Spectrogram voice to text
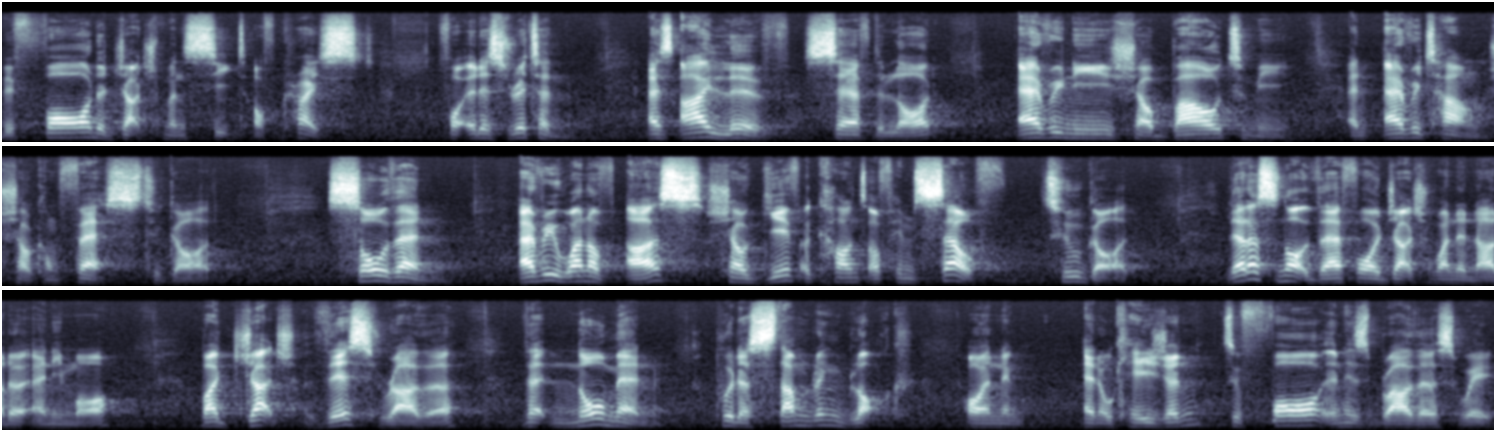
before the judgment seat of Christ. For it is written, As I live, saith the Lord, every knee shall bow to me, and every tongue shall confess to God. So then, every one of us shall give account of himself to God. Let us not therefore judge one another anymore, but judge this rather, that no man put a stumbling block on an, occasion to fall in his brother's way.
